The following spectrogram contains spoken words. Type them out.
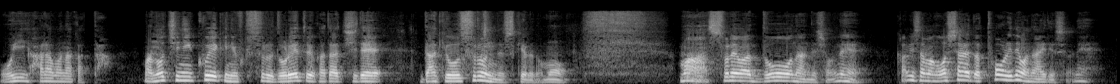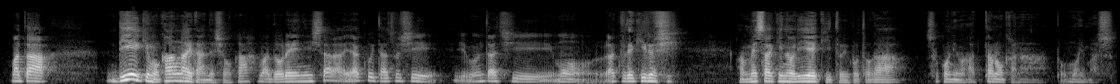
追い払わなかった。まあ、後に区域に服する奴隷という形で妥協するんですけれども、まあ、それはどうなんでしょうね。神様がおっしゃられた通りではないですよね。また、利益も考えたんでしょうか、まあ、奴隷にしたら役に立つし自分たちも楽できるし、まあ、目先の利益ということがそこにはあったのかなと思います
